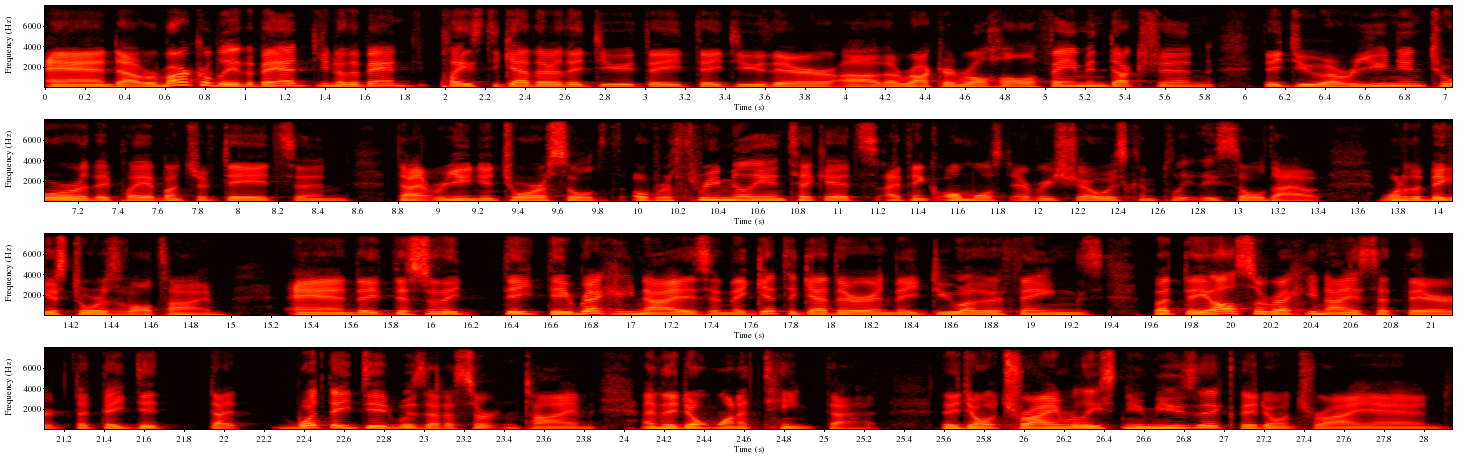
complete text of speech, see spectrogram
And uh, remarkably the band you know the band plays together. They do they they do their uh, the rock and roll hall of fame induction. They do a reunion tour. They play a bunch of dates and that reunion tour sold over 3 million tickets. I think almost every show was completely sold out. One of the biggest tours of all time. And they so they they, they recognize and they get together and they do other things but they also recognize that they're that they did that what they did was at a certain time and they don't want to taint that. They don't try and release new music. They don't try and,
